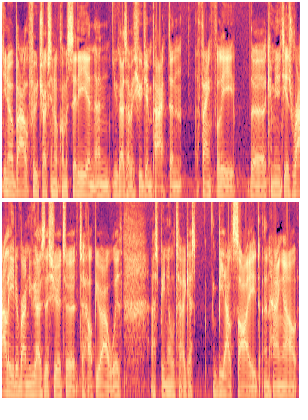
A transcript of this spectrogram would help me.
you know, about food trucks in Oklahoma City. And, and you guys have a huge impact. And thankfully, the community has rallied around you guys this year to, to help you out with us being able to, I guess, be outside and hang out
